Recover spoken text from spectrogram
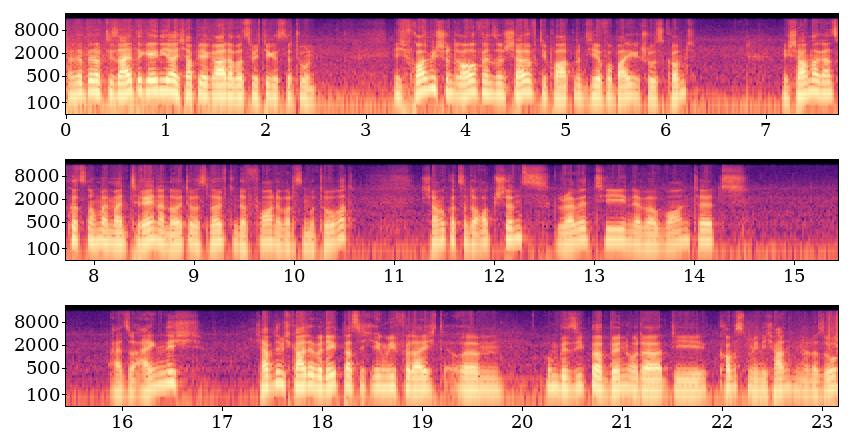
Kann ich bitte auf die Seite gehen hier? Ich habe hier gerade was Wichtiges zu tun. Ich freue mich schon drauf, wenn so ein Sheriff-Department hier vorbeigeschusst kommt. Ich schaue mal ganz kurz nochmal in meinen Trainer, Leute. Was läuft denn da vorne? War das ein Motorrad? Schauen wir kurz unter Options. Gravity, Never Wanted. Also eigentlich... Ich habe nämlich gerade überlegt, dass ich irgendwie vielleicht ähm, unbesiegbar bin oder die Cops mich nicht handen oder so.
